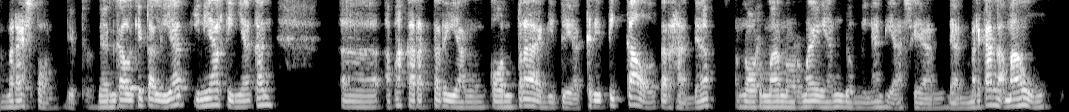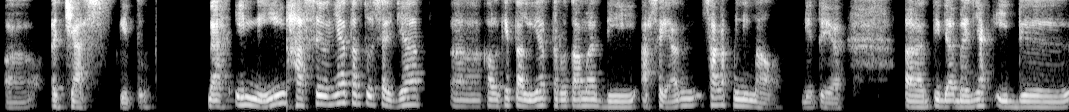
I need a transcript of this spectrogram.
merespon gitu. Dan kalau kita lihat ini artinya kan apa karakter yang kontra gitu ya, kritikal terhadap norma-norma yang dominan di ASEAN dan mereka nggak mau uh, adjust gitu. Nah ini hasilnya tentu saja uh, kalau kita lihat terutama di ASEAN sangat minimal gitu ya. Uh, tidak banyak ide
